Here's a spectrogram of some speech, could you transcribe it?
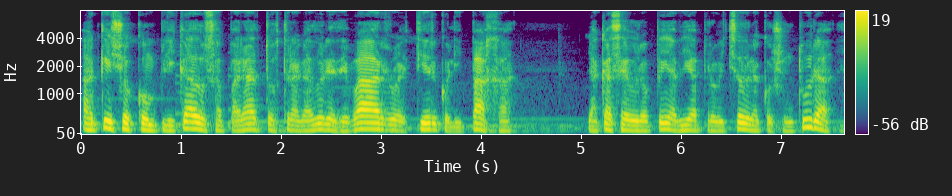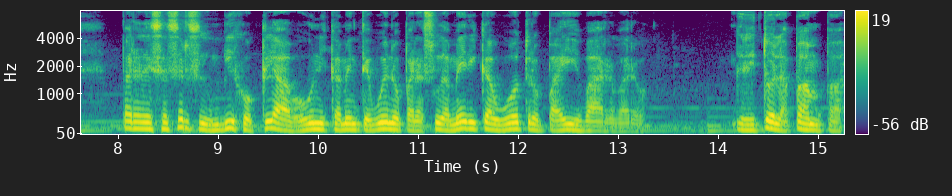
aquellos complicados aparatos tragadores de barro, estiércol y paja. La Casa Europea había aprovechado la coyuntura para deshacerse de un viejo clavo únicamente bueno para Sudamérica u otro país bárbaro. Gritó la pampa,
